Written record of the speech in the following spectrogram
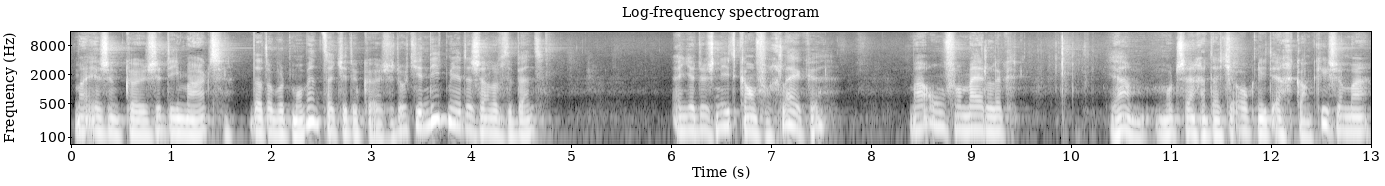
maar is een keuze die maakt dat op het moment dat je de keuze doet, je niet meer dezelfde bent. En je dus niet kan vergelijken, maar onvermijdelijk, ja, moet zeggen dat je ook niet echt kan kiezen, maar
